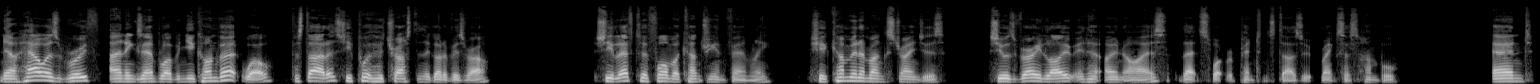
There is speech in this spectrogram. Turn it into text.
Now, how is Ruth an example of a new convert? Well, for starters, she put her trust in the God of Israel. She left her former country and family. She had come in among strangers. She was very low in her own eyes. That's what repentance does. It makes us humble. And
